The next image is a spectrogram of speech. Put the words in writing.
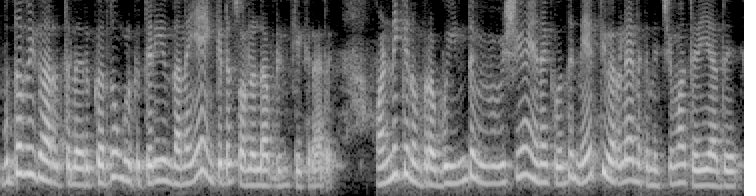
புத்த விகாரத்தில் இருக்கிறது உங்களுக்கு தெரியும் தானே? ஏன் என்கிட்ட சொல்லலை அப்படின்னு கேட்குறாரு மன்னிக்கணும் பிரபு. இந்த வி- விஷயம் எனக்கு வந்து நேர்த்தி வரல. எனக்கு நிச்சயமாக தெரியாது.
